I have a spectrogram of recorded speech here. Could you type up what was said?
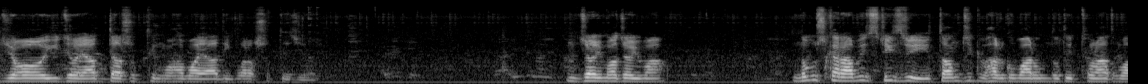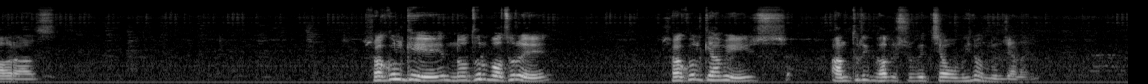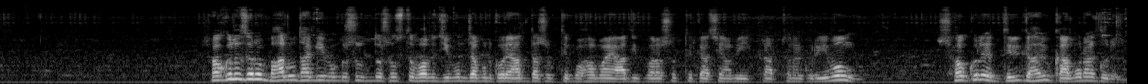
জয় জয় আদ্যা শক্তি মহামায়া, আদি পরাশক্তি, জয়। জয় মা জয় মা। নমস্কার, আমি শ্রী শ্রী তান্ত্রিক ভার্গবানন্দ তীর্থনাথ মহারাজ। সকলকে নতুন বছরে সকলকে আমি আন্তরিকভাবে শুভেচ্ছা, অভিনন্দন জানাই। সকলে যেন ভালো থাকে এবং সুন্দর সুস্থভাবে জীবনযাপন করে আদ্যা শক্তি মহামায়া আদি পরাশক্তির কাছে আমি প্রার্থনা করি এবং সকলের দীর্ঘায়ু কামনা করে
